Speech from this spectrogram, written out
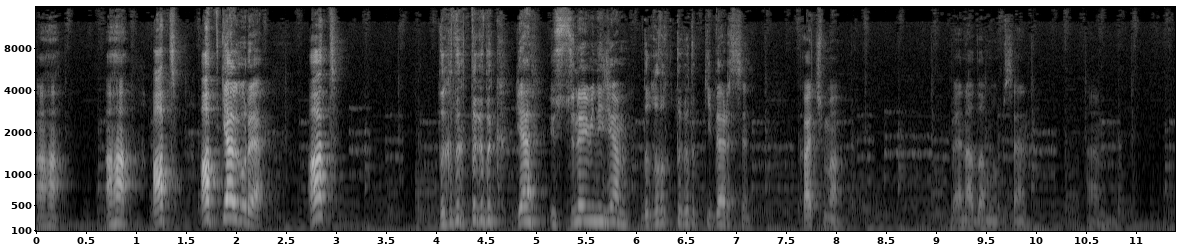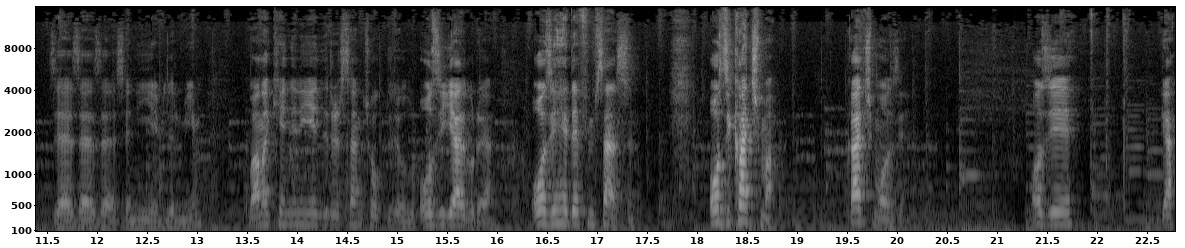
Aha. Aha. At. Gel. Üstüne bineceğim. Dık dık dık dık gidersin. Kaçma. Ben adamım sen. Hem. Z z z seni yiyebilir miyim? Bana kendini yedirirsen çok güzel olur. Ozi gel buraya. Ozi hedefim sensin. Ozi kaçma. Kaçma Ozi. Ozi. Gel.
